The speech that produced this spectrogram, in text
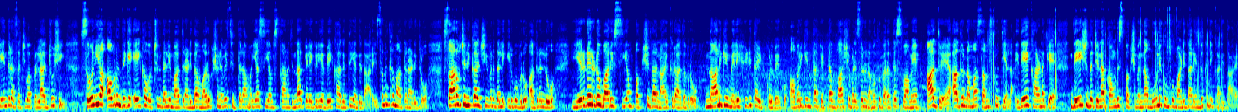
ಕೇಂದ್ರ ಸಚಿವ ಪ್ರಹ್ಲಾದ್ ಜೋಶಿ, ಸೋನಿಯಾ ಅವರೊಂದಿಗೆ ಏಕವಚನದಲ್ಲಿ ಮಾತನಾಡಿದ ಮರುಕ್ಷಣವೇ ಸಿದ್ದರಾಮಯ್ಯ ಸಿಎಂ ಸ್ಥಾನದಿಂದ ಕೆಳಗಿಳಿಯಬೇಕಾಗತ್ತೆ ಎಂದಿದ್ದಾರೆ. ಈ ಸಂಬಂಧ ಮಾತನಾಡಿದರು, ಸಾರ್ವಜನಿಕ ಜೀವನದಲ್ಲಿ ಇರುವವರು ಅದರಲ್ಲೂ ಎರಡೆರಡು ಬಾರಿ ಸಿಎಂ ಪಕ್ಷದ ನಾಯಕರಾದವರು ನಾಲಿಗೆ ಮೇಲೆ ಹಿಡಿತ ಇಟ್ಕೊಳ್ಬೇಕು. ಅವರಿಗಿಂತ ಕೆಟ್ಟ ಭಾಷೆ ಬಳಸಲು ನಮಗೂ ಬರುತ್ತೆ ಸ್ವಾಮಿ. ಆದ್ರೆ ಅದು ನಮ್ಮ ಸಂಸ್ಕೃತಿಯಲ್ಲ. ಇದೇ ಕಾರಣಕ್ಕೆ ದೇಶದ ಜನ ಕಾಂಗ್ರೆಸ್ ಪಕ್ಷವನ್ನ ಮೂಲೆಗುಂಪು ಮಾಡಿದ್ದಾರೆ ಎಂದು ಕಿಡಿಕಾರಿದ್ದಾರೆ.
